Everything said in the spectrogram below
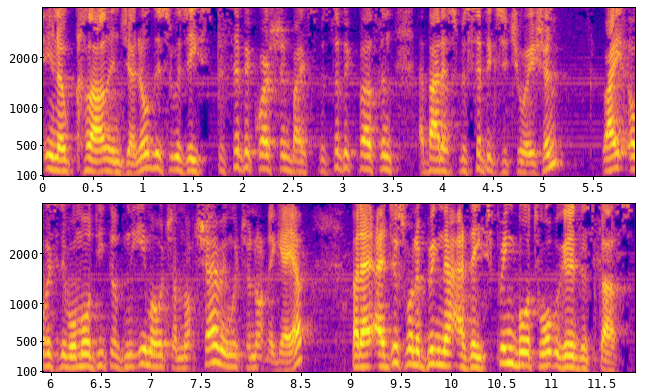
you know, klal in general. This was a specific question by a specific person about a specific situation, right? Obviously, there were more details in the email, which I'm not sharing, which are not negaya, but I, I just want to bring that as a springboard to what we're going to discuss.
